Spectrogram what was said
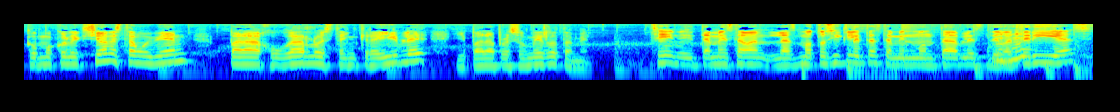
como colección está muy bien, para jugarlo está increíble y para presumirlo también. Sí, y también estaban las motocicletas, también montables de baterías,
